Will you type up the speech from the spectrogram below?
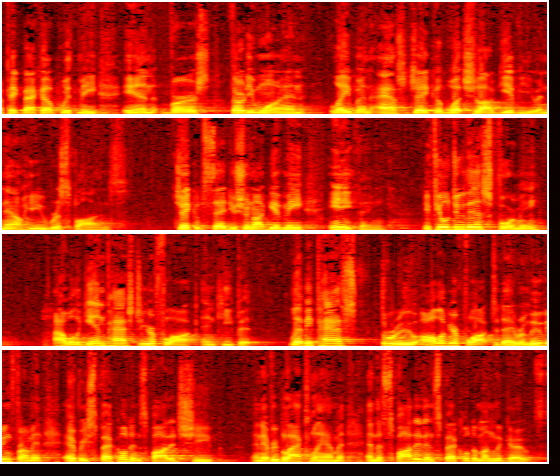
Now, pick back up with me in verse 31. Laban asked Jacob, What shall I give you? And now he responds. Jacob said, You shall not give me anything. If you'll do this for me, I will again pasture your flock and keep it. Let me pass through all of your flock today, removing from it every speckled and spotted sheep and every black lamb, and the spotted and speckled among the goats,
